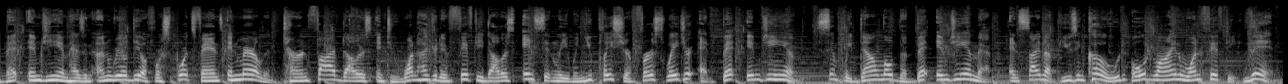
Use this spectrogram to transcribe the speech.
BetMGM has an unreal deal for sports fans in Maryland. Turn $5 into $150 instantly when you place your first wager at BetMGM. Simply download the BetMGM app and sign up using code OldLine150. Then,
